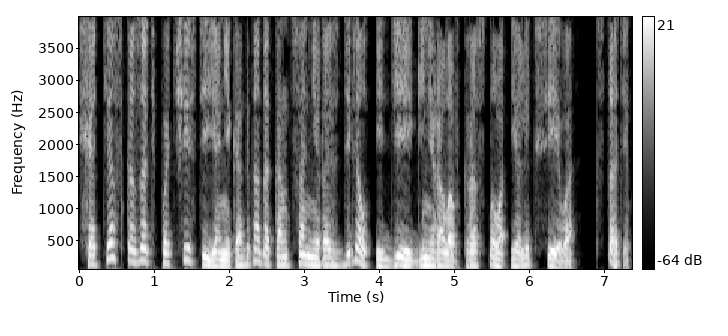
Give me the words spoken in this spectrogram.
Хотя, сказать по чести, я никогда до конца не разделял идеи генералов Краснова и Алексеева. Кстати,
